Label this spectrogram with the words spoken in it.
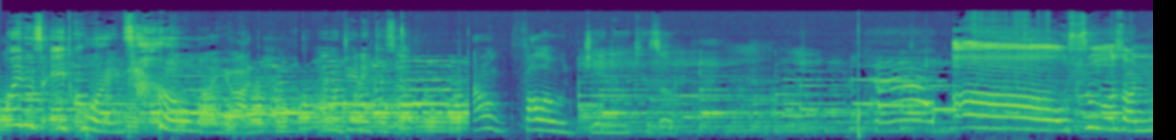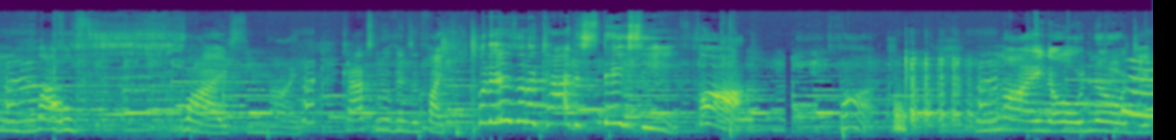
minus eight coins. Oh my god. I want Jan and Kizzo. I want follow Jan and Kizzo. Sula's on level five, nine. Cat's moving and fine. But it isn't a cat, it's Stacy. Fuck. Fuck. Nine. Oh no, dear.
